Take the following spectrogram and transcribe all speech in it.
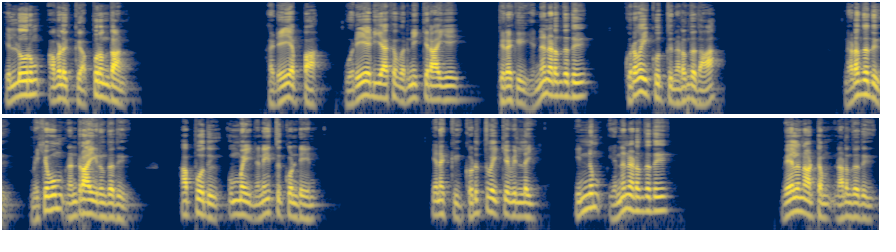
எல்லோரும் அவளுக்கு அப்புறம்தான். அடே அப்பா ஒரே அடியாக வர்ணிக்கிறாயே பிறகு என்ன நடந்தது? குறவை கூத்து நடந்ததா? நடந்தது மிகவும் நன்றாயிருந்தது. அப்போது உம்மை நினைத்து கொண்டேன். எனக்கு கொடுத்து வைக்கவில்லை. இன்னும் என்ன நடந்தது? வேலநாட்டம் நடந்தது.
